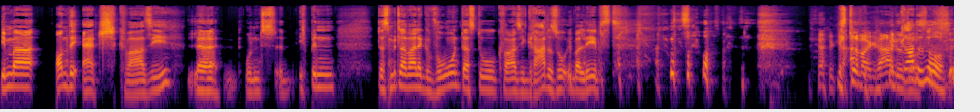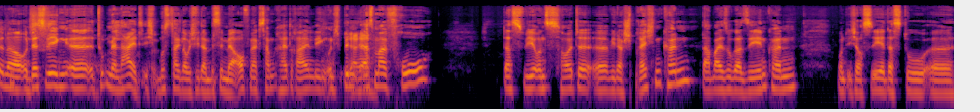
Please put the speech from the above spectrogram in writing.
Immer on the edge quasi. Ja. Äh, und ich bin das mittlerweile gewohnt, dass du quasi gerade so überlebst. so. Ja, aber gerade gerade so. so. genau. Und deswegen äh, tut mir leid. Ich muss da glaube ich wieder ein bisschen mehr Aufmerksamkeit reinlegen. Und ich bin ja, ja. erstmal froh, dass wir uns heute äh, wieder sprechen können, dabei sogar sehen können. Und ich auch sehe, dass du äh,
